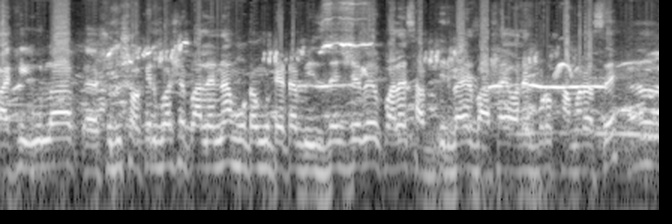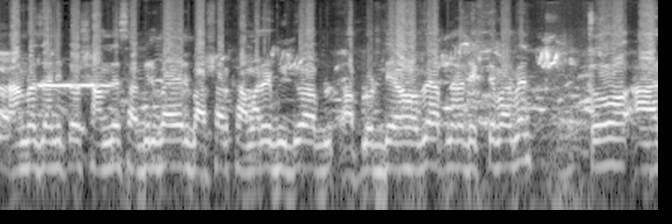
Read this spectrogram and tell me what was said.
পাখিগুলা শুধু শখের বসে পালে না, মোটামুটি একটা বিজনেস হিসেবে পালে। সাব্বির ভাইয়ের বাসায় অনেক বড় খামার আছে। আমরা জানি তো সামনে সাব্বির ভাইয়ের বাসার খামারের ভিডিও আপলোড দেওয়া হবে, আপনারা দেখতে পারবেন। তো আর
